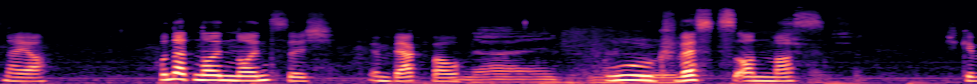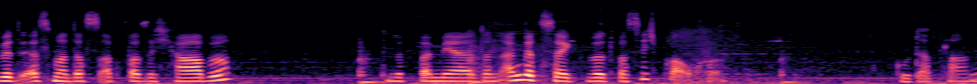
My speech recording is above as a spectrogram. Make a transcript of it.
Naja. 199 im Bergbau. Nein. Uh, Quests en masse. Ich gebe jetzt erstmal das ab, was ich habe. Damit bei mir dann angezeigt wird, was ich brauche. Guter Plan.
